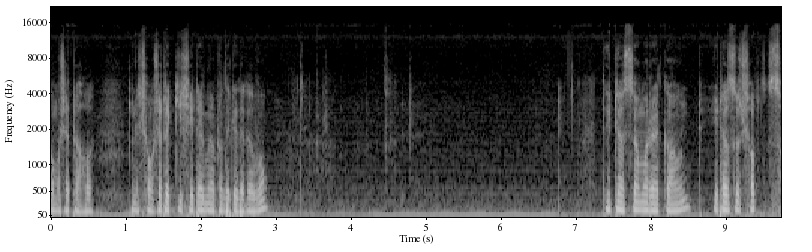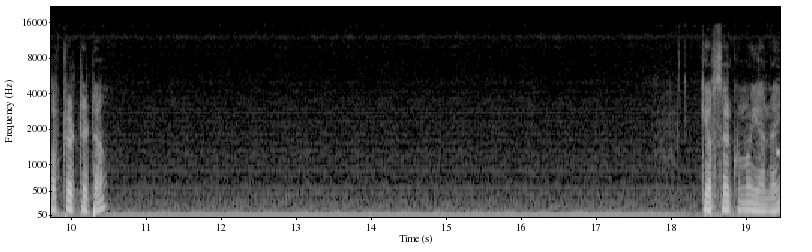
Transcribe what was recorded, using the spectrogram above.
সমস্যাটা হয়? মানে সমস্যাটা কী সেটা আমি আপনাদেরকে দেখাবো। তো এটা হচ্ছে আমার অ্যাকাউন্ট এটা হচ্ছে সব সফটওয়্যারটা এটা ক্যাপসার কোনো ইয়া নাই।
